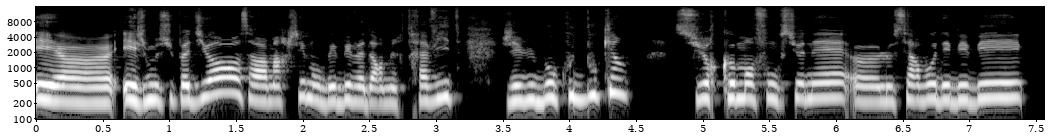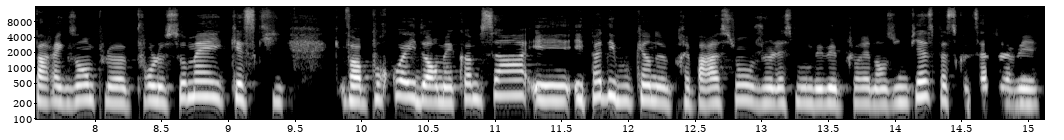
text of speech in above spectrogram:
Et, euh, et je me suis pas dit oh ça va marcher, mon bébé va dormir très vite. J'ai lu beaucoup de bouquins sur comment fonctionnait le cerveau des bébés, par exemple pour le sommeil, qu'est-ce qui, enfin pourquoi ils dormaient comme ça, et, pas des bouquins de préparation. Je laisse mon bébé pleurer dans une pièce parce que ça j'avais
